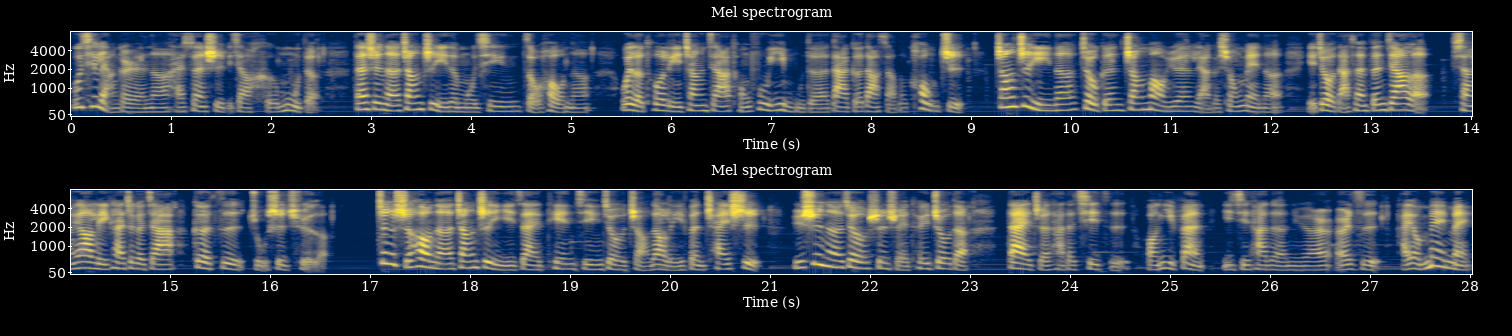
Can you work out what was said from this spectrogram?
夫妻两个人呢还算是比较和睦的。但是呢，张志怡的母亲走后呢，为了脱离张家同父异母的大哥大嫂的控制，张志怡呢就跟张茂渊两个兄妹呢也就打算分家了，想要离开这个家，各自主事去了。这个时候呢，张志怡在天津就找到了一份差事，于是呢就顺水推舟的。带着他的妻子黄义范以及他的女儿、儿子，还有妹妹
